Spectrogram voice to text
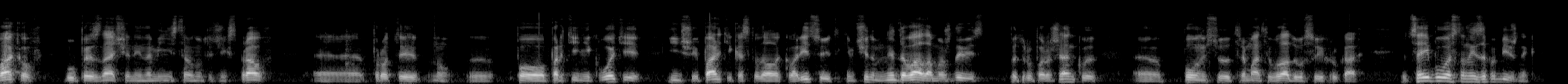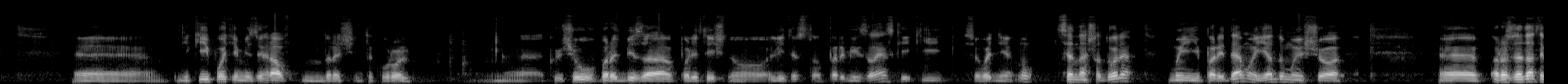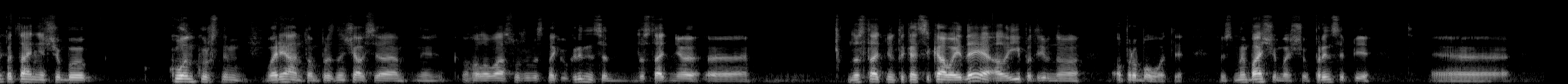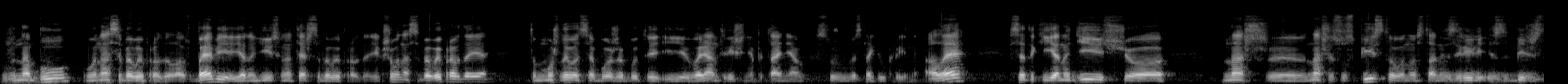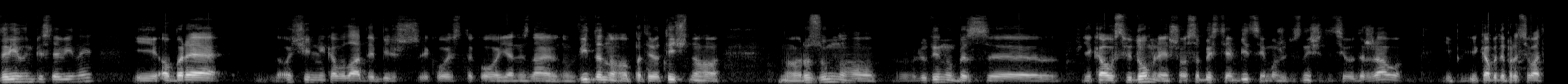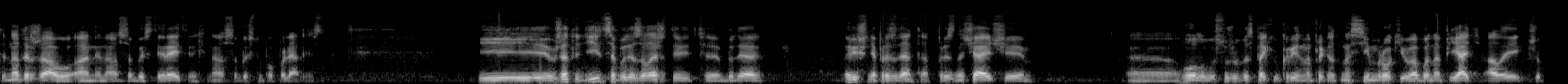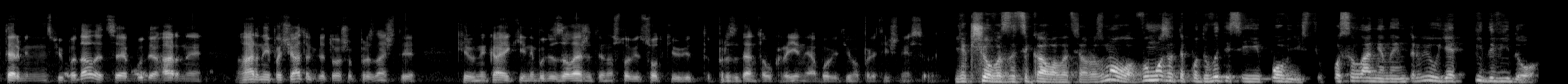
Ваков був призначений на міністра внутрішніх справ е, проти ну е, по партійній квоті іншої партії, яка складала коаліцію, і таким чином не давала можливість Петру Порошенку е, повністю тримати владу у своїх руках. Це і був основний запобіжник, який потім і зіграв, до речі, таку роль ключову в боротьбі за політичне лідерство. Переміг Зеленський, який сьогодні ну це наша доля. Ми її перейдемо. І я думаю, що розглядати питання, щоб конкурсним варіантом призначався е, голова Служби безпеки України. Це достатньо, е, достатньо така цікава ідея, але її потрібно опробовувати. Тобто, ми бачимо, що в принципі е, в набу вона себе виправдала. В Бебі, я надіюсь, вона теж себе виправдає. Якщо вона себе виправдає, то можливо це може бути і варіант рішення питання в Службі безпеки України. Але все-таки я надіюсь, що наш, е, наше суспільство воно стане зрілі, більш зрілим після війни і обере очільника влади більш якогось такого, я не знаю, ну відданого, патріотичного, ну розумного людину, без е, яка усвідомлює, що особисті амбіції можуть знищити цілу державу, і яка буде працювати на державу, а не на особистий рейтинг, на особисту популярність. І вже тоді це буде залежати від е, буде рішення президента, призначаючи голову Служби безпеки України, наприклад, на 7 років або на 5, але щоб терміни не співпадали, це буде гарне, гарний початок для того, щоб призначити керівника, який не буде залежати на 100% від президента України або від його політичної сили. Якщо вас зацікавила ця розмова, ви можете подивитися її повністю. Посилання на інтерв'ю є під відео.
